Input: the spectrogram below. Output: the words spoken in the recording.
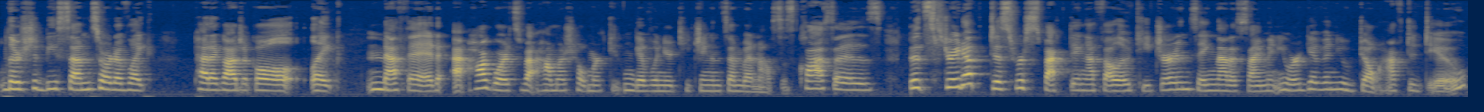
there should be some sort of like pedagogical like method at Hogwarts about how much homework you can give when you're teaching in someone else's classes. But straight up disrespecting a fellow teacher and saying that assignment you were given you don't have to do,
